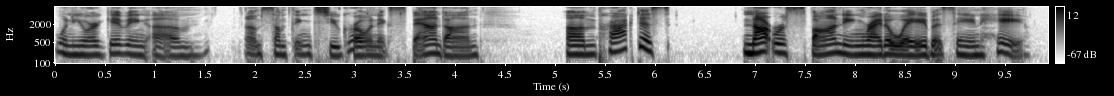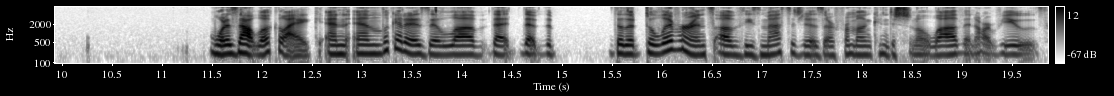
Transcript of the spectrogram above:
when you are giving um, um, something to grow and expand on, um, practice not responding right away, but saying, "Hey, what does that look like?" And and look at it as a love that that the the, the deliverance of these messages are from unconditional love and our views.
